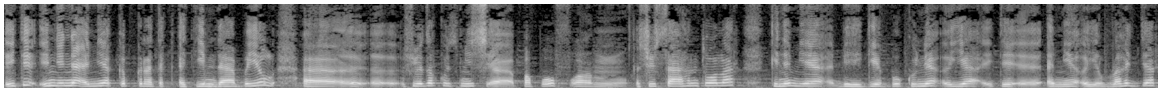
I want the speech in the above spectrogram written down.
эти инне әмия кып кратык әтим да быйыл э, э, Федор Кузьмич Попов сүсәһен толар кине ме биге бу күне ыя эти әмия ыйылла хиджар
